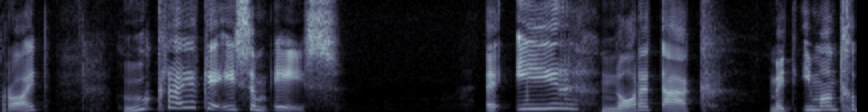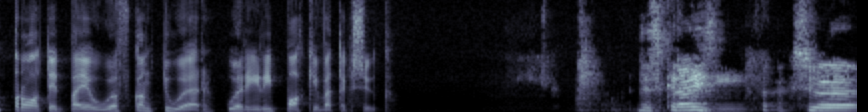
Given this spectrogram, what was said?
right? Hoe kry ek 'n SMS 'n uur nadat ek met iemand gepraat het by 'n hoofkantoor oor hierdie pakkie wat ek soek? Dis crazy. Ek so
